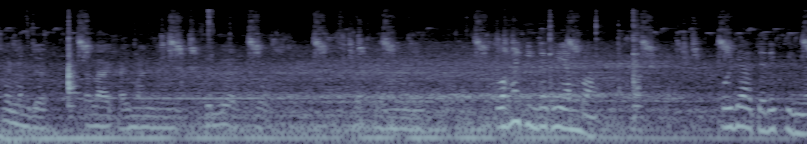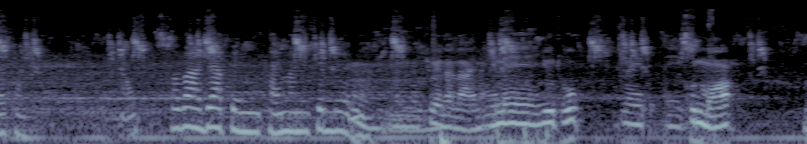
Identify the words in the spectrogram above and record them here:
ไม่มันจะละลายไขมันในเส้นเลือดพวกแล้วแต่มันตัวให้กินกระเทียมบอกโอ้ย่าจะได้กินแล้วค่ะ เพราะว่าย่าเป็นไขมันในเส้นเลือดอืมนะมันมันช่วยละลายนะเห็นใน YouTube ในในคุณหมอม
